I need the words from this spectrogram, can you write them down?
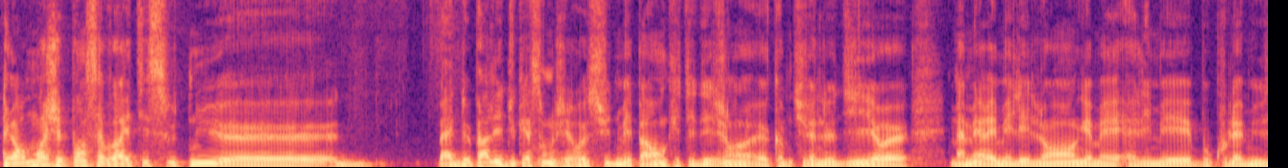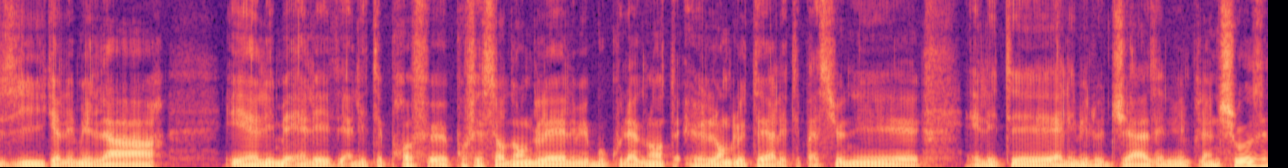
Alors moi, je pense avoir été soutenu euh, bah, de par l'éducation que j'ai reçue de mes parents, qui étaient des gens, euh, comme tu viens de le dire, euh, ma mère aimait les langues, elle aimait beaucoup la musique, elle aimait l'art, et elle, aimait, elle, elle était prof, euh, professeure d'anglais, elle aimait beaucoup l'Angleterre, elle était passionnée, elle, était, elle aimait le jazz, elle aimait plein de choses.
